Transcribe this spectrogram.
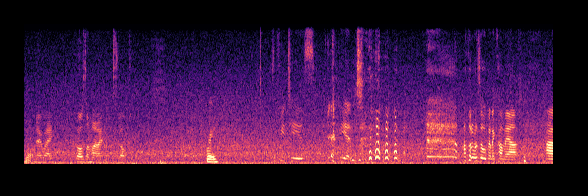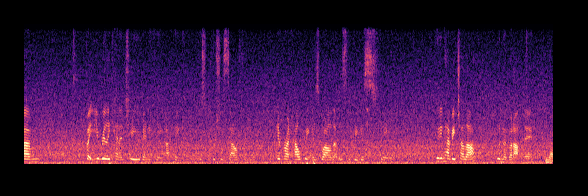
Yeah. No way. If I was on my own, I would have stopped. Bree. There's a few tears at the end. I thought it was all going to come out. Um, but you really can achieve anything, I think. Just push yourself and everyone helping as well. That was the biggest thing. We didn't have each other, wouldn't have got up there. No.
